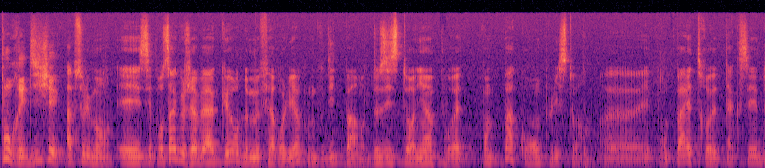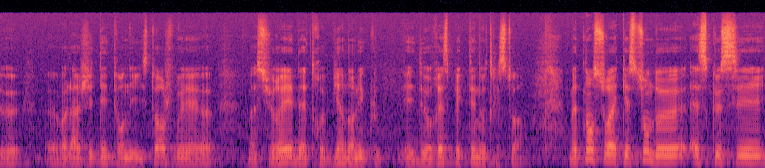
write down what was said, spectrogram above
pour rédiger. Absolument. Et c'est pour ça que j'avais à cœur de me faire relire, comme vous dites, par deux historiens pour, être, pour ne pas corrompre l'histoire. Euh, et pour ne pas être taxé de... voilà, j'ai détourné l'histoire, je voulais m'assurer d'être bien dans les clous et de respecter notre histoire. Maintenant, sur la question de est-ce que c'est...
